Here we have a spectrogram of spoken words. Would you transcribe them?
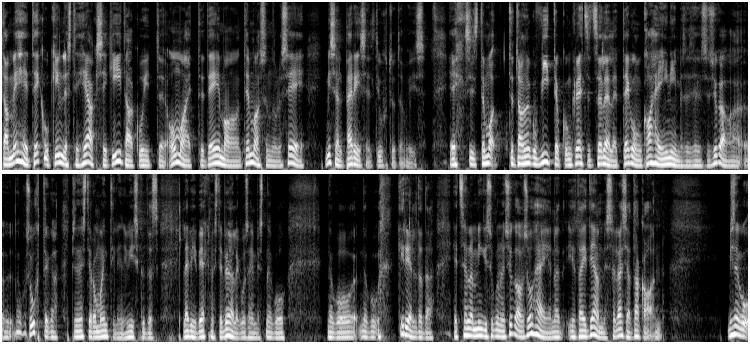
ta mehe tegu kindlasti heaks ei kiida, kuid omaette teema on tema sõnul see, mis seal päriselt juhtuda võis. ehk siis tema, ta nagu viitab konkreetselt sellele, et tegu on kahe inimese sellise sügava nagu suhtega, mis on hästi romantiline viis, kuidas läbi pehmeste peale kusemist nagu nagu, nagu kirjeldada, et seal on mingisugune sügav suhe ja nad, ja ta ei tea, mis selle asja taga on mis nagu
